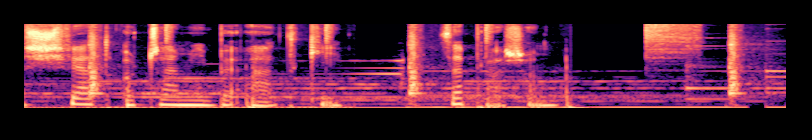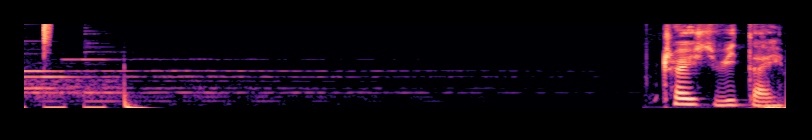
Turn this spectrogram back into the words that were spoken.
Świat oczami Beatki. Zapraszam. Cześć, witaj.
